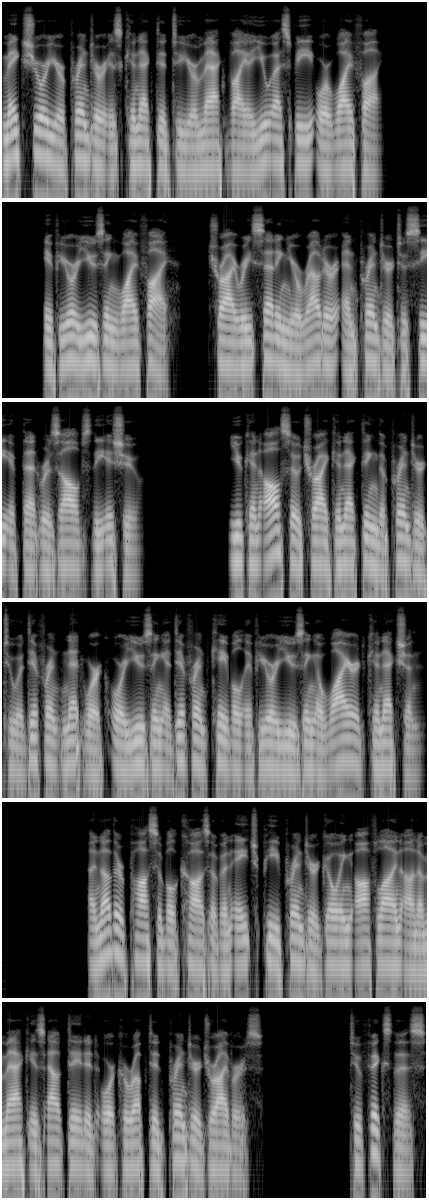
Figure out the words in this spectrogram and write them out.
Make sure your printer is connected to your Mac via USB or Wi-Fi. If you're using Wi-Fi, try resetting your router and printer to see if that resolves the issue. You can also try connecting the printer to a different network or using a different cable if you're using a wired connection. Another possible cause of an HP printer going offline on a Mac is outdated or corrupted printer drivers. To fix this,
